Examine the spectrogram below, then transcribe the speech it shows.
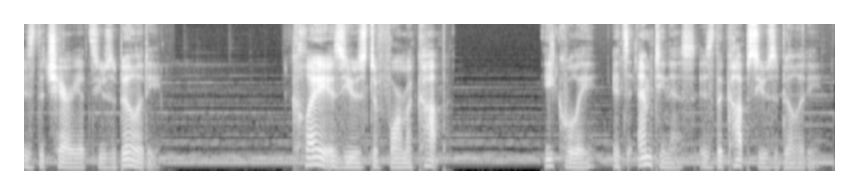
is the chariot's usability. Clay is used to form a cup. Equally, its emptiness is the cup's usability.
